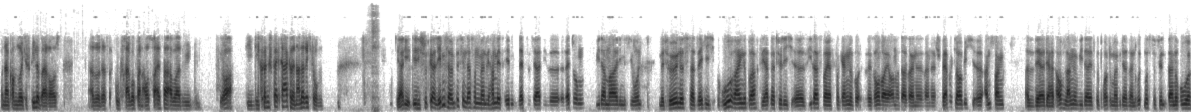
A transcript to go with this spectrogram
Und dann kommen solche Spiele bei raus. Also das, gut, Freiburg war ein Ausreißer, aber die, ja, die, die können Spektakel in alle Richtungen. Ja, die, die Stuttgarter leben glaube ein bisschen davon. Man, wir haben jetzt eben letztes Jahr diese Rettung wieder mal die Mission mit Höhnes tatsächlich Ruhe reingebracht. Wir hatten natürlich äh, Silas war ja vergangene Saison war ja auch noch da seine seine Sperre, glaube ich, äh, anfangs. Also der der hat auch lange wieder jetzt gebraucht, um mal wieder seinen Rhythmus zu finden, seine Ruhe.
